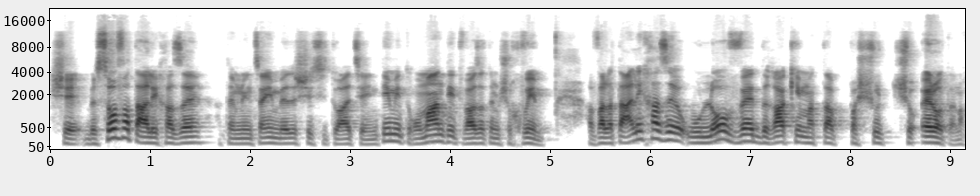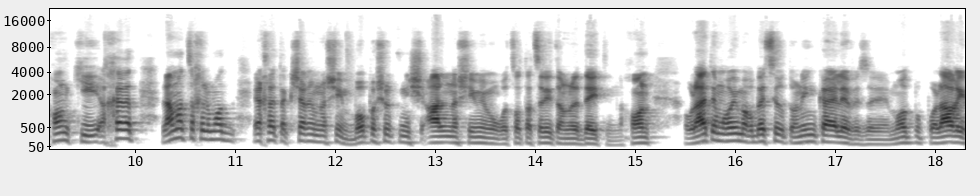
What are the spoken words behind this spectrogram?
שבסוף התהליך הזה אתם נמצאים באיזושהי סיטואציה אינטימית, רומנטית ואז אתם שוכבים. אבל התהליך הזה הוא לא עובד רק אם אתה פשוט שואל אותה, נכון? כי אחרת, למה צריך ללמוד איך לתקשר עם נשים? בואו פשוט נשאל נשים אם הן רוצות לצאת איתנו לדייטים, נכון? אולי אתם רואים הרבה סרטונים כאלה וזה מאוד פופולרי,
